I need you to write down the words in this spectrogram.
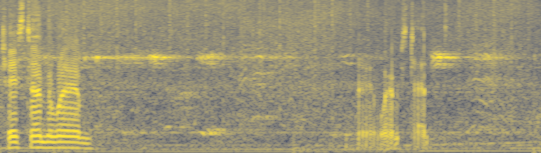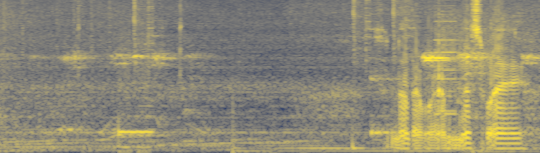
Chase down the worm. Worm's dead. There's another worm this way.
